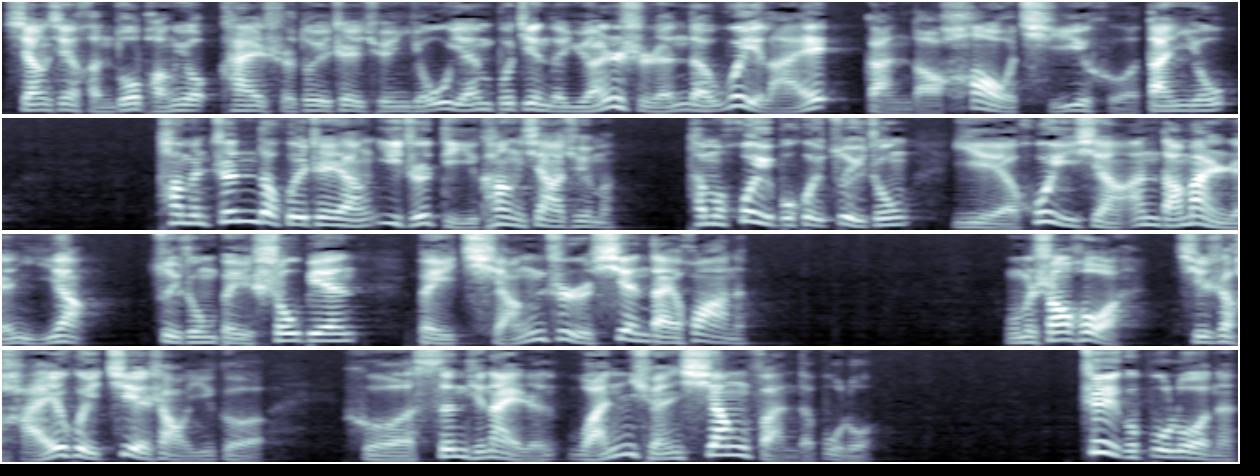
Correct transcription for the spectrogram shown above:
相信很多朋友开始对这群油盐不进的原始人的未来感到好奇和担忧。他们真的会这样一直抵抗下去吗？他们会不会最终也会像安达曼人一样，最终被收编、被强制现代化呢？我们稍后啊，其实还会介绍一个和森提奈人完全相反的部落。这个部落呢，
